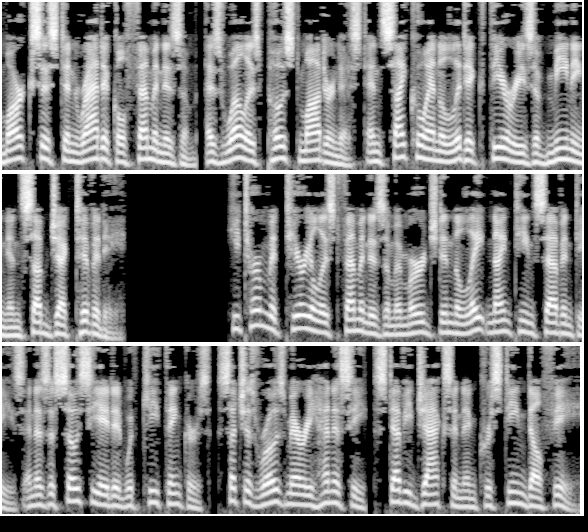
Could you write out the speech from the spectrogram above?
Marxist and radical feminism, as well as postmodernist and psychoanalytic theories of meaning and subjectivity. He term materialist feminism emerged in the late 1970s and is associated with key thinkers, such as Rosemary Hennessy, Stevie Jackson and Christine Delphy.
